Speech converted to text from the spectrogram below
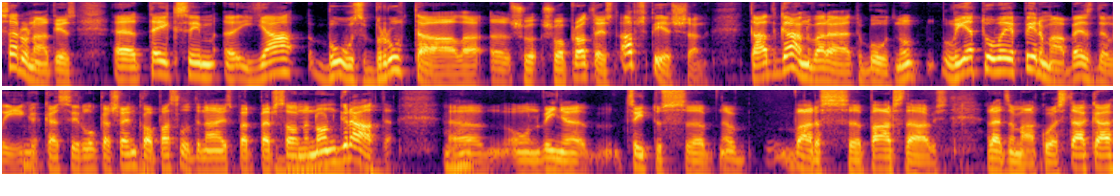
sarunāties. Teiksim, ja būs brutāla šo, šo protestu apspiešana, tad gan varētu būt. Nu, Lietuva ir pirmā bezdelīga, kas ir Lukašenko pasludinājusi par persona non grāta mhm. un viņa citus varas pārstāvis redzamākos. Tā kā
